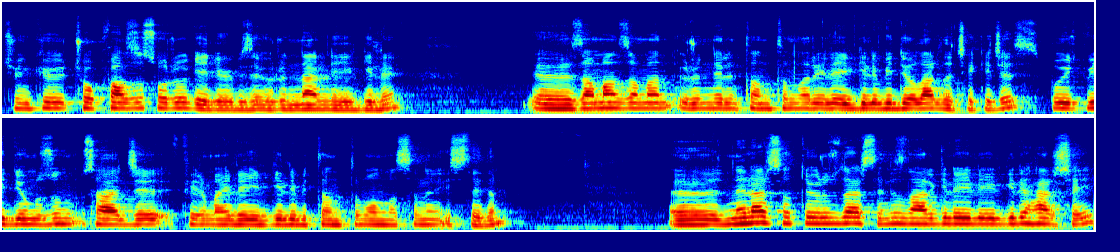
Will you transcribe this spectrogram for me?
Çünkü çok fazla soru geliyor bize ürünlerle ilgili. E, zaman zaman ürünlerin tanıtımları ile ilgili videolar da çekeceğiz. Bu ilk videomuzun sadece firma ile ilgili bir tanıtım olmasını istedim. E, neler satıyoruz derseniz nargile ile ilgili her şey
